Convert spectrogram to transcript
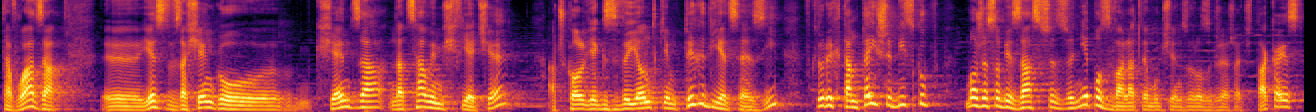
ta władza jest w zasięgu księdza na całym świecie, aczkolwiek z wyjątkiem tych diecezji, w których tamtejszy biskup może sobie zastrzec, że nie pozwala temu księdzu rozgrzeszać. Taka jest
